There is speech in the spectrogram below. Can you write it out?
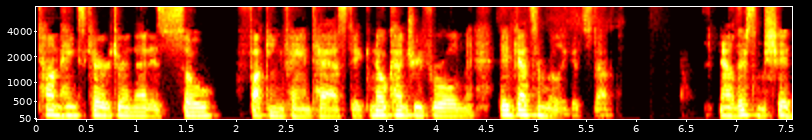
Tom Hanks' character in that is so fucking fantastic. No Country for Old Men. They've got some really good stuff. Now there's some shit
